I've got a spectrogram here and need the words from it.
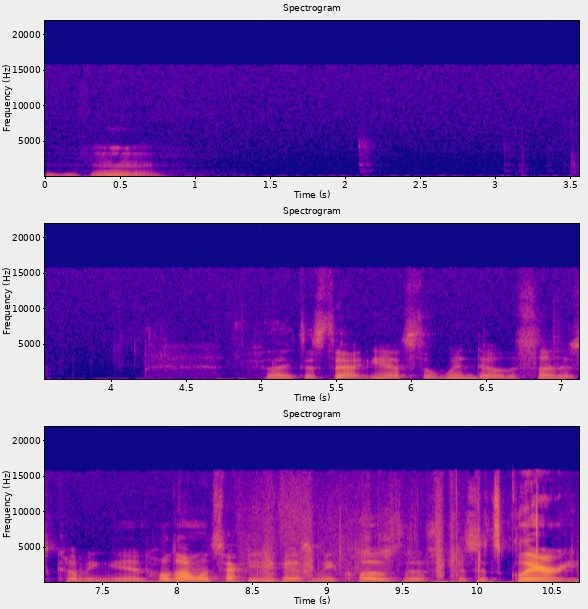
mm-hmm. I feel like just that. Yeah, it's the window. The sun is coming in. Hold on one second, you guys. Let me close this because it's glary.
